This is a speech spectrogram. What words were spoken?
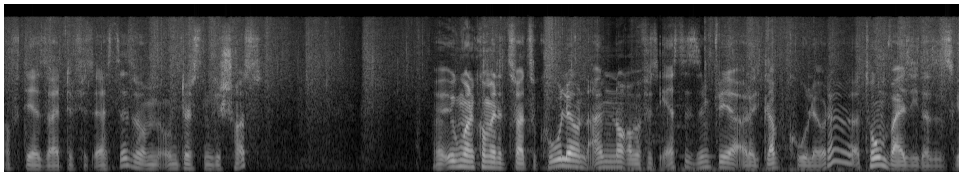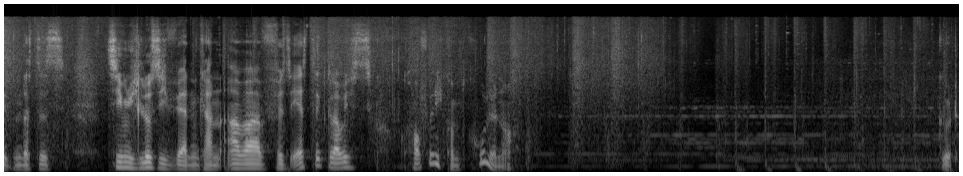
Auf der Seite fürs Erste, so im untersten Geschoss. Weil irgendwann kommen wir zwar zu Kohle und allem noch, aber fürs Erste sind wir, oder ich glaube Kohle, oder? Atom weiß ich, dass es gibt und dass das ziemlich lustig werden kann. Aber fürs Erste, glaube ich, hoffentlich kommt Kohle noch. Gut,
